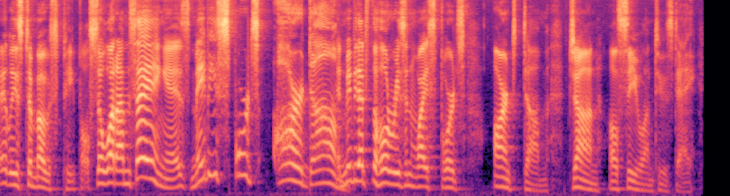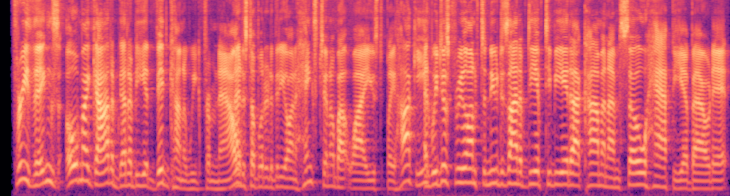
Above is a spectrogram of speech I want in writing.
At least to most people. So, what I'm saying is, maybe sports are dumb. And maybe that's the whole reason why sports aren't dumb. John, I'll see you on Tuesday. Three things. Oh my god, I'm gonna be at VidCon a week from now. I just uploaded a video on Hank's channel about why I used to play hockey, and we just relaunched a new design of DFTBA.com, and I'm so happy about it.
